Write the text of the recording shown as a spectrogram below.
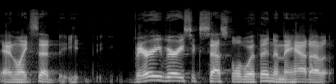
and like I said, he- very, very successful with it. And they had a,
